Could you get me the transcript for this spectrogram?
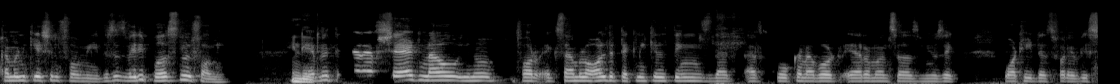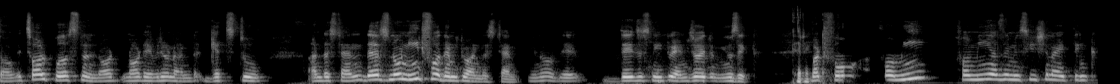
communication for me. This is very personal for me. Indeed. Everything that I've shared now, you know, for example, all the technical things that I've spoken about A. R. Rahman music, what he does for every song. It's all personal. Not not everyone under, gets to understand. There's no need for them to understand. You know, they they just need to enjoy the music. Correct. But for for me, for me as a musician, I think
